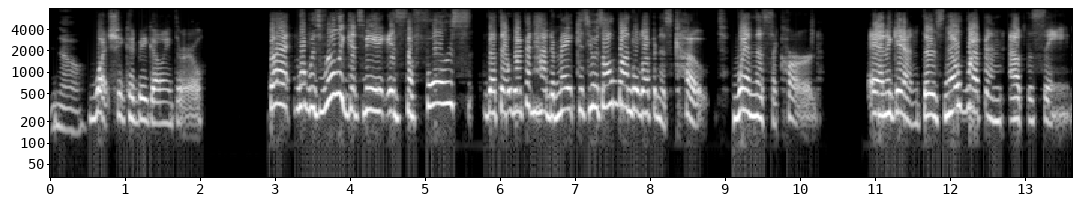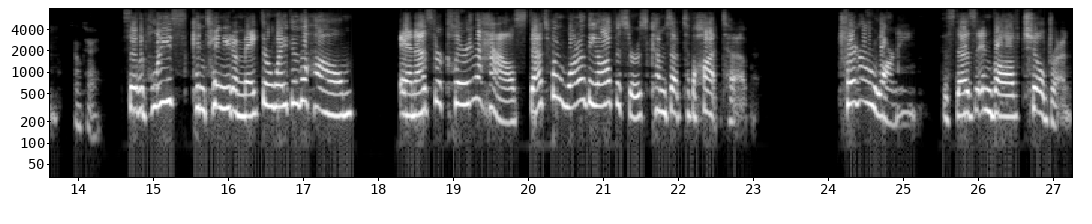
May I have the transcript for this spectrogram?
No. what she could be going through. But what was really gets me is the force that that weapon had to make because he was all bundled up in his coat when this occurred. And again, there's no weapon at the scene. Okay. So the police continue to make their way through the home. And as they're clearing the house, that's when one of the officers comes up to the hot tub. Trigger warning this does involve children.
